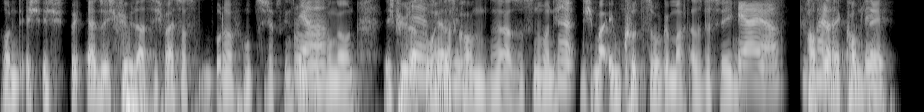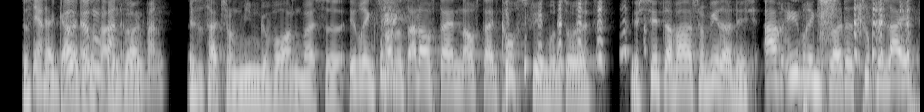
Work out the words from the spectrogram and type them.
Und ich, ich, also ich fühle das, ich weiß was, oder hups, ich hab's gegen das Ja. Mikrofon gehauen. Ich fühle Ja, das, ein woher das kommt. Ne? Also es ist nur nicht, Ja. nicht mal eben kurz so gemacht. Also deswegen. Ja, ja. Das Hauptsache, halt das der kommt, ey. Das ist ja geil, so, dass alle sagen, irgendwann. es ist halt schon ein Meme geworden, weißt du. Übrigens, freuen uns alle auf deinen, auf deinen Kochstream und so. Shit, da war er schon wieder nicht. Ach, übrigens, Leute, es tut mir leid.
